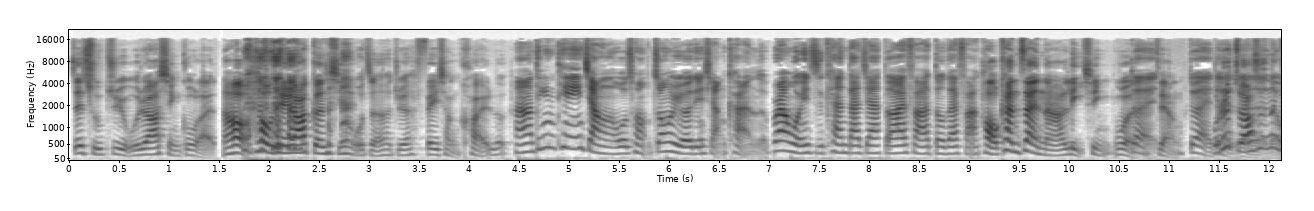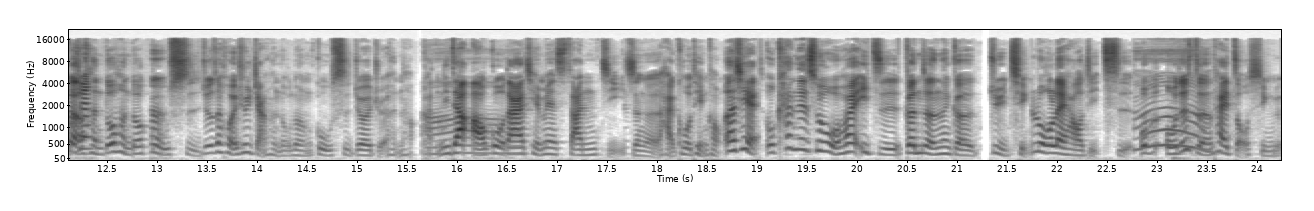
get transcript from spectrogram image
这出剧，我就要醒过来了，然后后天又要更新，我真的觉得非常快乐。啊，听听你讲，我从终于有点想看了，不然我一直看大家都在发都在发，好看在哪里？请问，对，这样，对，我觉得主要是那个很多很多故事，就是回去讲很多种故事，就会觉得很好看。你只要熬过大概前面三集，整个海阔天空。而且我看这出，我会一直跟着那个剧情落泪好几次，我我就真的太走心了，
